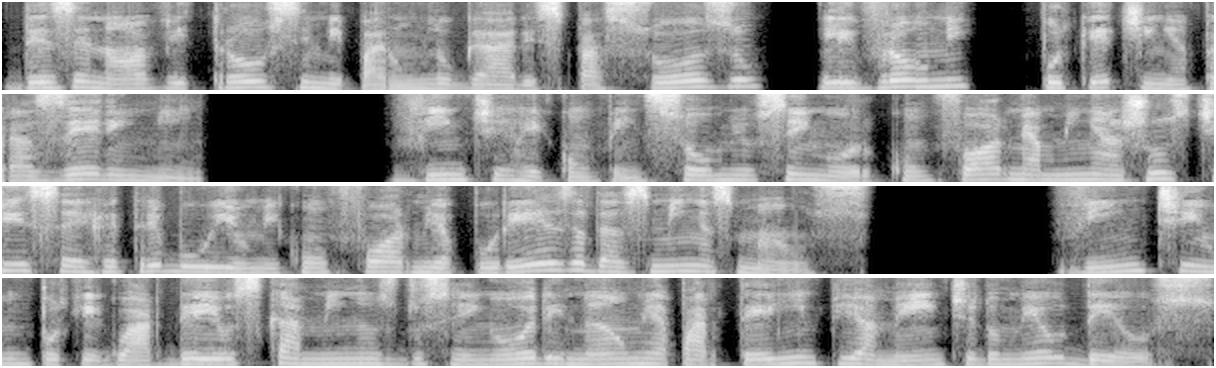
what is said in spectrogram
19 Trouxe-me para um lugar espaçoso, livrou-me, porque tinha prazer em mim. 20 Recompensou-me o Senhor conforme a minha justiça e retribuiu-me conforme a pureza das minhas mãos. 21 Porque guardei os caminhos do Senhor e não me apartei impiamente do meu Deus.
